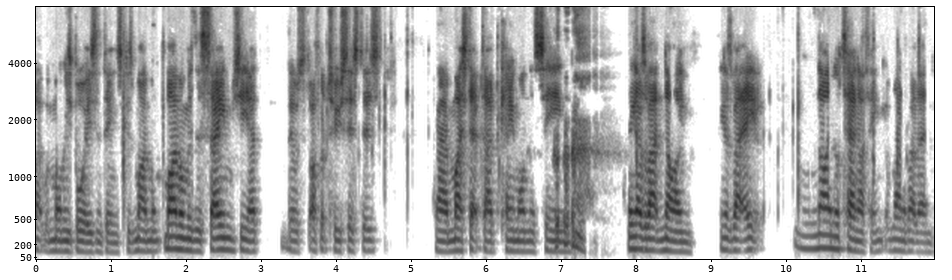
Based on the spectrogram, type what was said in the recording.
like with mommy's boys and things because my mom, my mom is the same. She had there was I've got two sisters. Um, my stepdad came on the scene. I think I was about nine. I think I was about eight, nine or ten. I think around about then.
